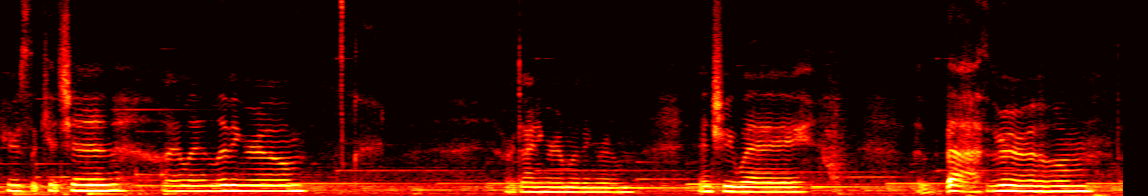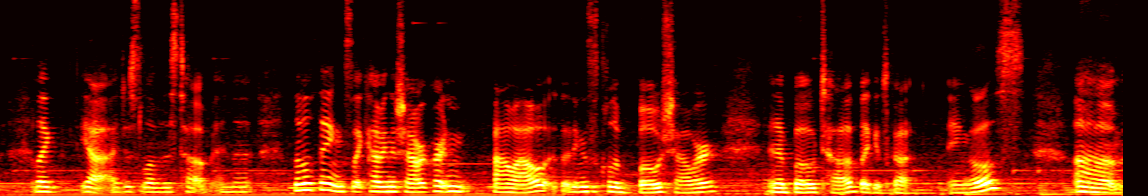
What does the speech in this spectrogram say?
here's the kitchen, island, living room, or dining room, living room, entryway, the bathroom. Like, yeah, I just love this tub and the little things like having the shower curtain bow out. I think this is called a bow shower and a bow tub. Like it's got angles. Um,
